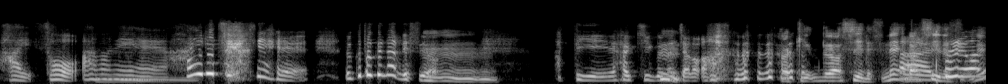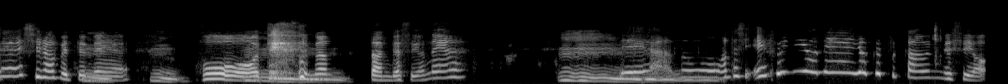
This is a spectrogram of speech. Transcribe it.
はい、そう、あのね、うん配列がね、独特なんですよ。うんうんうんピーハッキングになっちゃうのが。はっきりらしいですね。はいらしいですそれはよね。ね、調べてね、うん。ほうっうんてなっうんたんですよね。うんうんうん。で、あの、私、F2 をね、よく使うんですよ。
